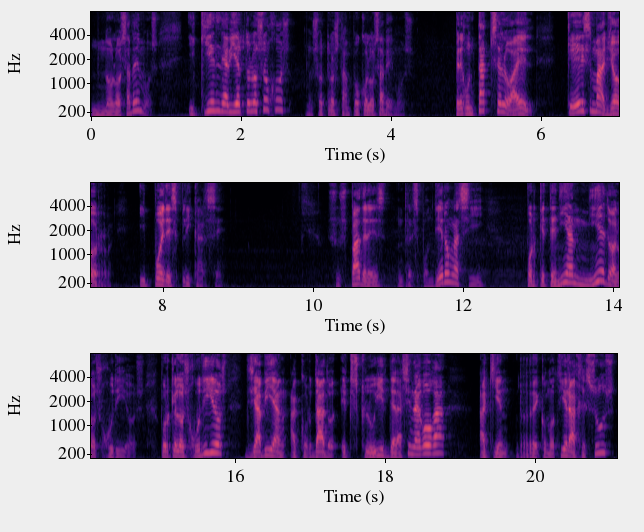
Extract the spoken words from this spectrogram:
No lo sabemos. ¿Y quién le ha abierto los ojos? Nosotros tampoco lo sabemos. Preguntádselo a él, que es mayor y puede explicarse. Sus padres respondieron así porque tenían miedo a los judíos, porque los judíos ya habían acordado excluir de la sinagoga a quien reconociera a Jesús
